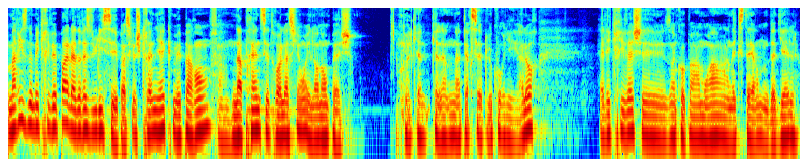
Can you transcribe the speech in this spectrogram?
Marise ne m'écrivait pas à l'adresse du lycée, parce que je craignais que mes parents n'apprennent cette relation et l'en empêchent, qu'elle en intercepte le courrier. Alors, elle écrivait chez un copain à moi, un externe, Daniel,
